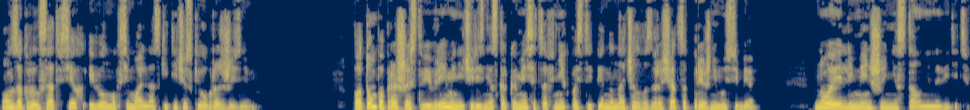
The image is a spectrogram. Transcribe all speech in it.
Он закрылся от всех и вел максимально аскетический образ жизни. Потом, по прошествии времени, через несколько месяцев, Ник постепенно начал возвращаться к прежнему себе. Но Элли меньше не стал ненавидеть.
